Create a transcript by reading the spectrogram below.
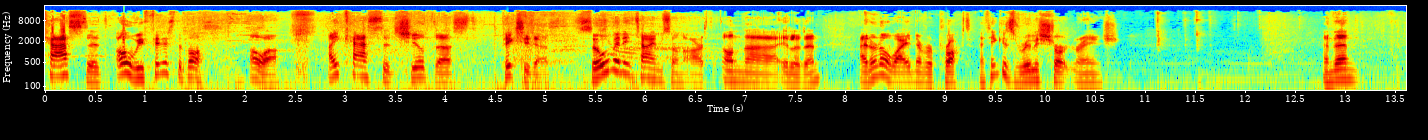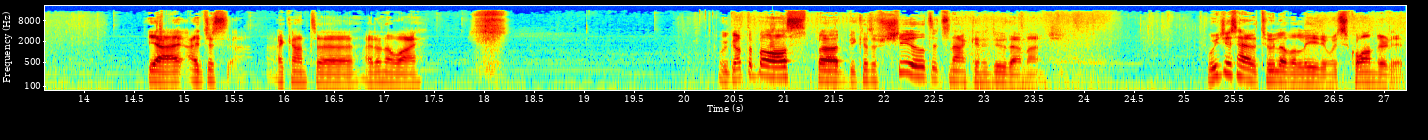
Casted... Oh, we finished the boss. Oh well. I casted Shield Dust, Pixie Dust, so many times on Arth on uh, Illidan. I don't know why it never procced. I think it's really short range. And then... Yeah, I, I just... I can't... Uh, I don't know why. We got the boss, but because of shield, it's not going to do that much. We just had a two level lead and we squandered it.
